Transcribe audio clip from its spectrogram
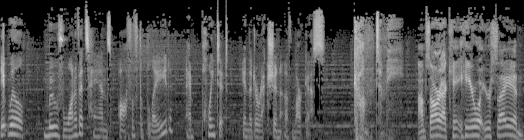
it will move one of its hands off of the blade and point it in the direction of Marcus. Come to me. I'm sorry, I can't hear what you're saying.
